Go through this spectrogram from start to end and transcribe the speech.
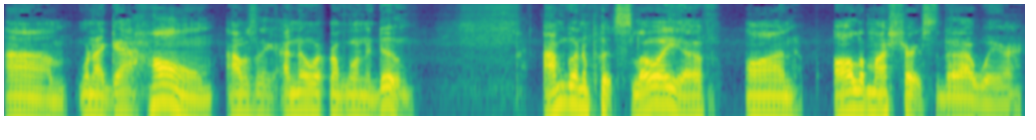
um, when I got home, I was like, I know what I'm going to do. I'm going to put Slow AF on all of my shirts that I wear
